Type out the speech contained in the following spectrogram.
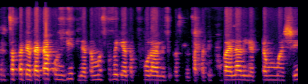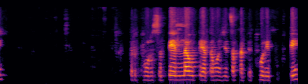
तर चपाती आता टाकून घेतली आता मस्तपैकी आता फोड आली कसलं चपाती फुगायला लागली टम्म अशी. तर थोडस तेल लावते आता म्हणजे चपाती थोडी फुगते.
